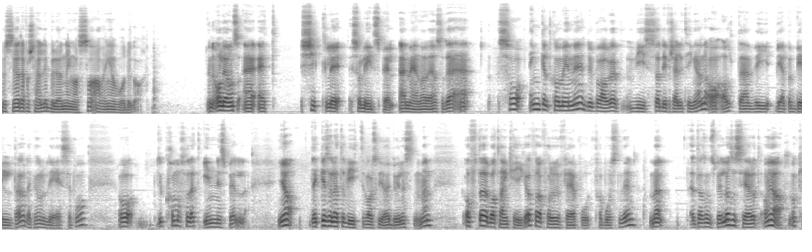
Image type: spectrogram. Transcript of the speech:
Du ser det er forskjellige belønninger også, avhengig av hvor du går. Men Orleans er et skikkelig solid spill. Jeg mener det. Altså, det er så enkelt å komme inn i. Du bare viser de forskjellige tingene, og alt er ved hjelp av bilder. Det kan du lese på. Og du kommer så lett inn i spillet. Ja, det er ikke så lett å vite hva du skal gjøre i begynnelsen, men ofte er det bare å ta en kriger, for da får du flere fra posen din. Men etter sånn spiller så ser du at å ja, ok,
